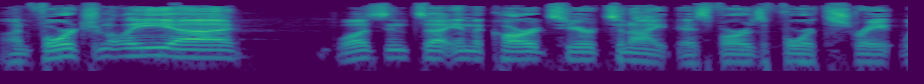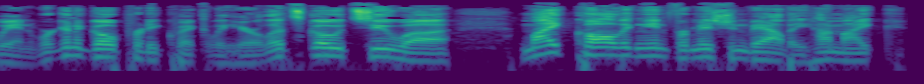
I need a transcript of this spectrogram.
unfortunately, uh, wasn't uh, in the cards here tonight as far as a fourth straight win. We're going to go pretty quickly here. Let's go to uh, Mike calling in from Mission Valley. Hi, Mike.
